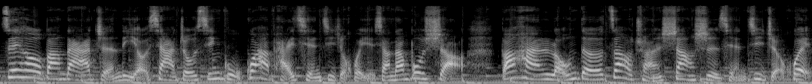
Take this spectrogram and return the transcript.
最后帮大家整理哦，下周新股挂牌前记者会也相当不少，包含龙德造船上市前记者会，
